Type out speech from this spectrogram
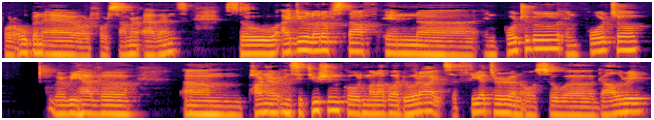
for open air or for summer events. So I do a lot of stuff in uh, in Portugal, in Porto, where we have a um, partner institution called Mala Voadora. It's a theater and also a gallery.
